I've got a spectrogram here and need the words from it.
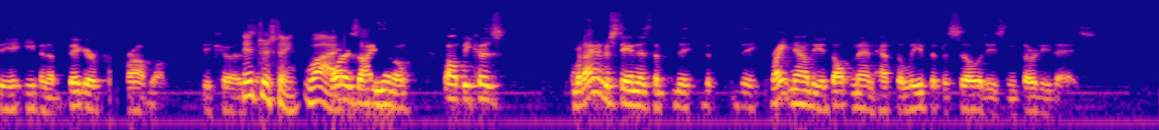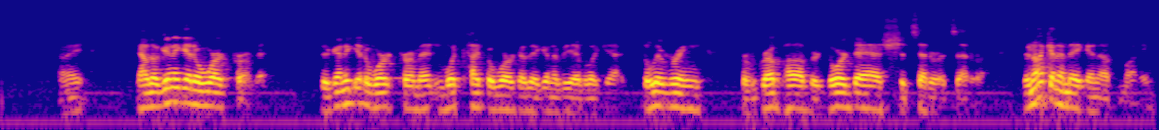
be even a bigger problem because interesting. Why? As far as I know, well, because what I understand is the, the, the, the right now the adult men have to leave the facilities in 30 days. Right now they're going to get a work permit. They're going to get a work permit, and what type of work are they going to be able to get? Delivering from Grubhub or DoorDash, et cetera, et cetera. They're not going to make enough money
